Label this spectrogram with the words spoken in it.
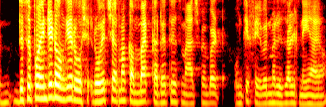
डिसअपॉइंटेड होंगे रोहित शर्मा कम कर रहे थे इस मैच में बट उनके फेवर में रिज़ल्ट नहीं आया।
